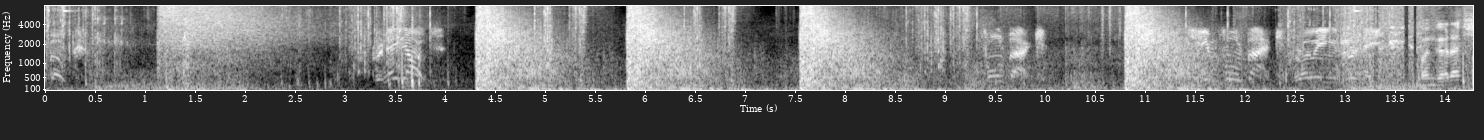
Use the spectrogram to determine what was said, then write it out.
Smoke. Grenade out. Fall back. Team fall back. Throwing grenade. One garage.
